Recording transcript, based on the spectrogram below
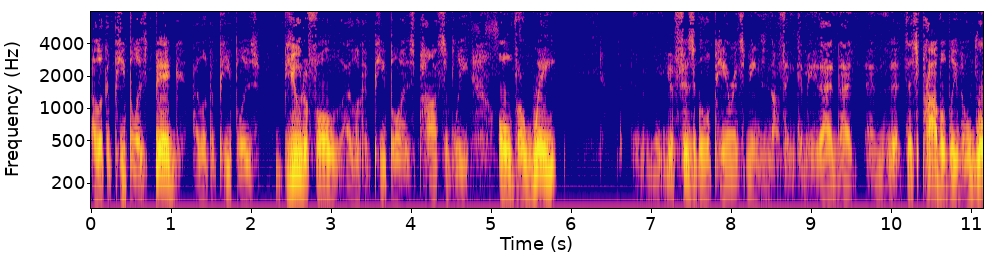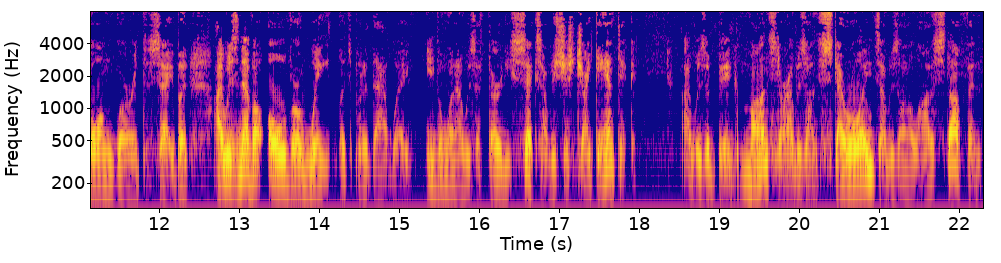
I look at people as big. I look at people as beautiful. I look at people as possibly overweight. Your physical appearance means nothing to me. That that and that's probably the wrong word to say. But I was never overweight. Let's put it that way. Even when I was a 36, I was just gigantic. I was a big monster. I was on steroids. I was on a lot of stuff. And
